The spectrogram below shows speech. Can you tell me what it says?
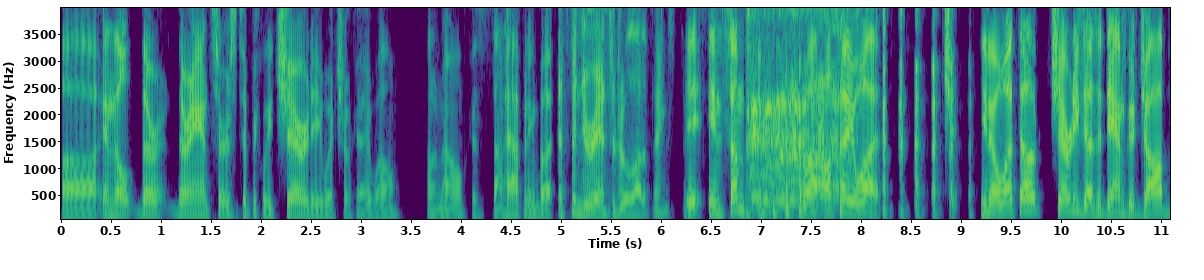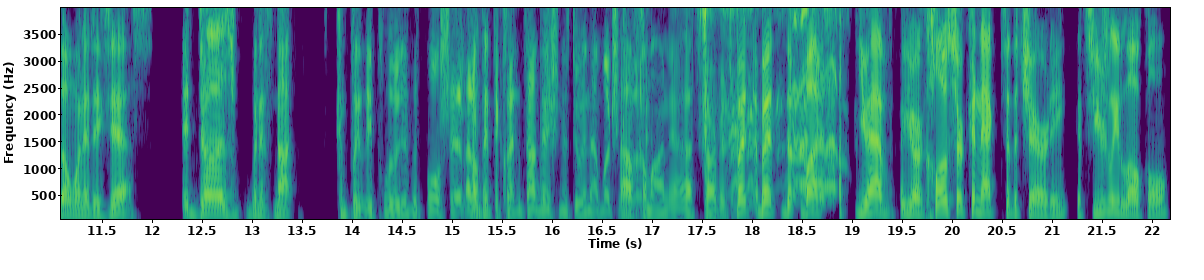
uh, and they'll, their their answer is typically charity. Which okay, well, I don't know because it's not happening, but That's been your answer to a lot of things. I- in some well i'll tell you what Ch- you know what though charity does a damn good job though when it exists It does when it's not completely polluted with bullshit. I don't think the Clinton Foundation is doing that much. oh come on yeah that's garbage but but the, but you have you're a closer connect to the charity it's usually local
